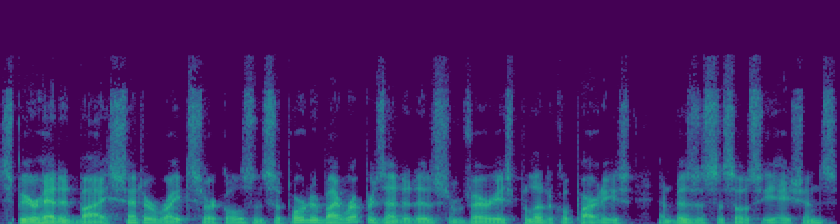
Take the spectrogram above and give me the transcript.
Spearheaded by center right circles and supported by representatives from various political parties and business associations,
